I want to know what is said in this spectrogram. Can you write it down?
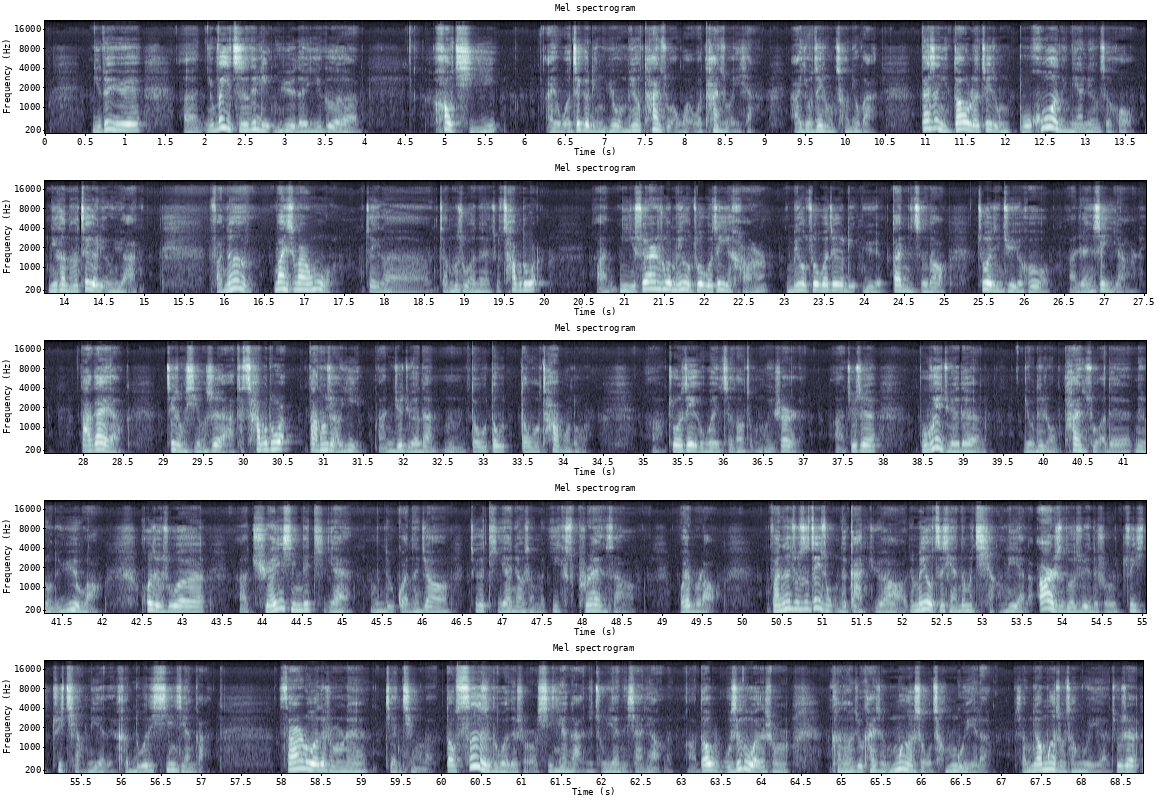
你对于呃你未知的领域的一个好奇，哎，我这个领域我没有探索过，我探索一下啊，有这种成就感。但是你到了这种不惑的年龄之后，你可能这个领域啊，反正万事万物，这个怎么说呢，就差不多啊。你虽然说没有做过这一行，你没有做过这个领域，但你知道做进去以后。啊，人是一样的，大概呀，这种形式啊，它差不多，大同小异啊，你就觉得，嗯，都都都差不多，啊，做这个我也知道怎么回事了，啊，就是不会觉得有那种探索的那种的欲望，或者说啊全新的体验，我们都管它叫这个体验叫什么？experience 啊，我也不知道，反正就是这种的感觉啊，就没有之前那么强烈了。二十多岁的时候最最强烈的很多的新鲜感，三十多的时候呢减轻了，到四十多的时候新鲜感就逐渐的下降了啊，到五十多的时候可能就开始墨守成规了。什么叫墨守成规呀？就是，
